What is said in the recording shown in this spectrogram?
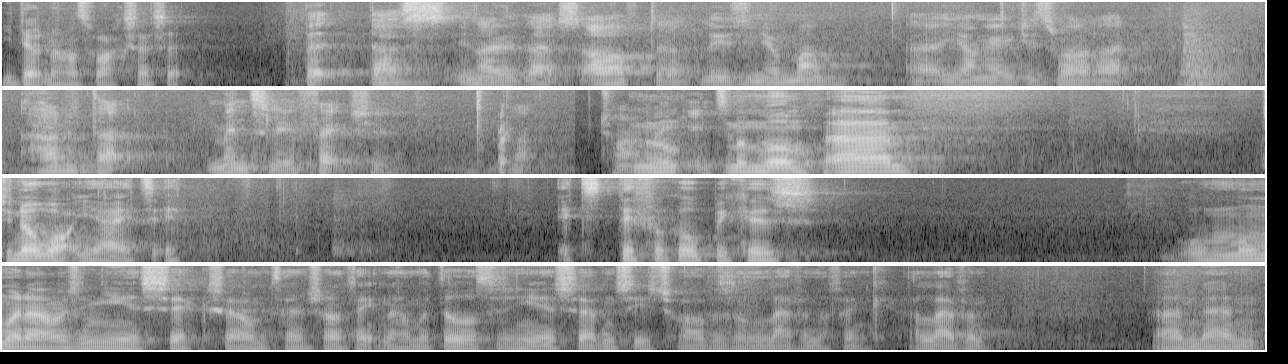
You don't know how to access it. But that's you know that's after losing your mum at a young age as well. Like, how did that mentally affect you? Like, trying to make it into My mum. Um, do you know what? Yeah, it's it, it's difficult because well, mum when I was in year six, so I'm trying to think now. My daughter's in year seven, she's 12, is 11, I think, 11. And then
